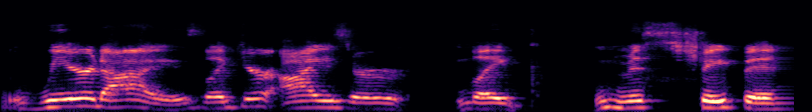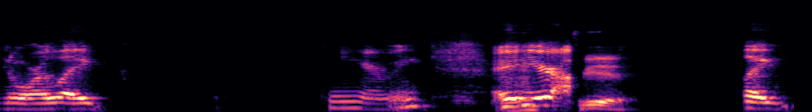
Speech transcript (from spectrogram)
weird eyes. Like your eyes are like misshapen or like can you hear me? Mm-hmm. you're yeah. like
